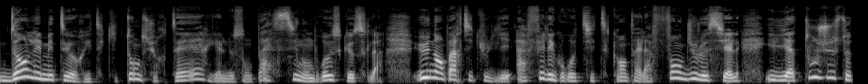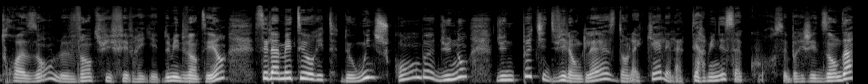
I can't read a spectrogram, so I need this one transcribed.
dans les météorites qui tombent sur Terre, et elles ne sont pas si nombreuses que cela. Une en particulier a fait les gros titres quand elle a fendu le ciel il y a tout juste trois ans, le 28 février 2021. C'est la météorite de Winchcombe, du nom d'une petite ville anglaise dans laquelle elle a terminé sa course. C'est Brigitte Zanda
